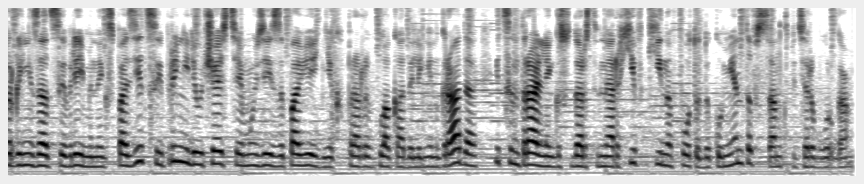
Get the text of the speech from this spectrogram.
В организации временной экспозиции приняли участие музей-заповедник «Прорыв блокады Ленинграда» и Центральный государственный архив кинофотодокументов Санкт-Петербурга.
